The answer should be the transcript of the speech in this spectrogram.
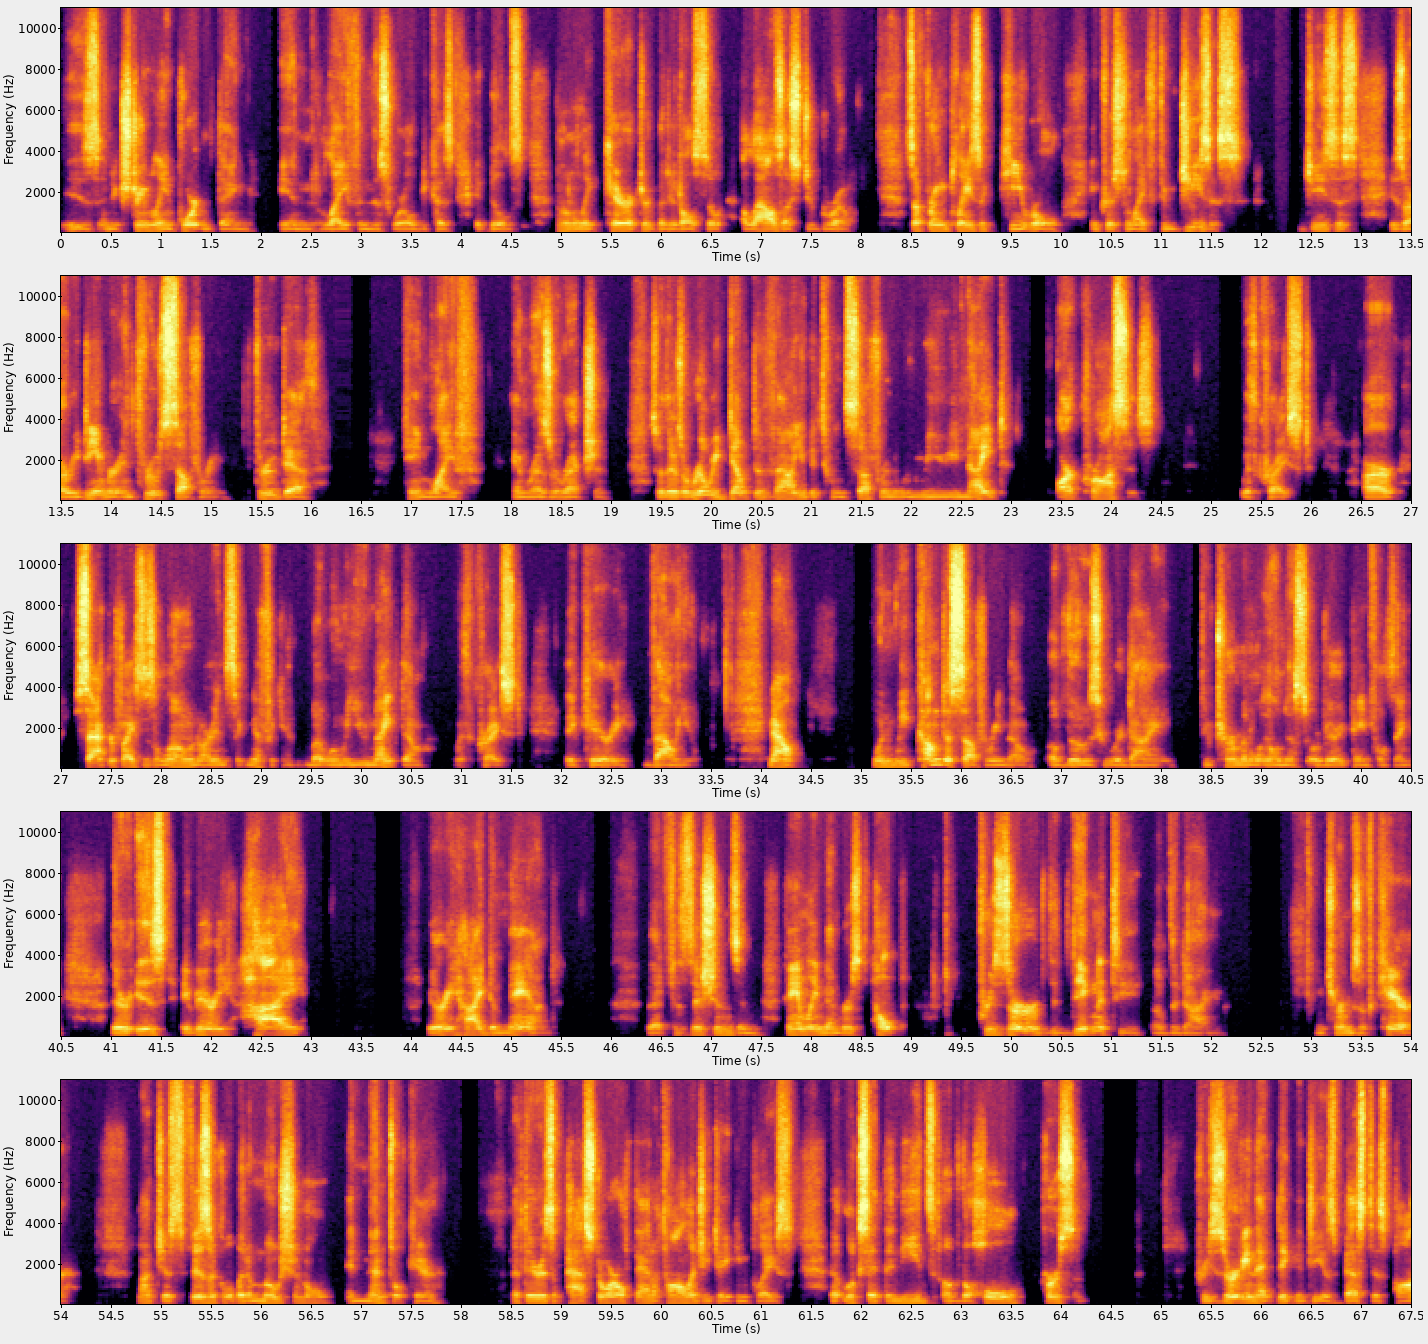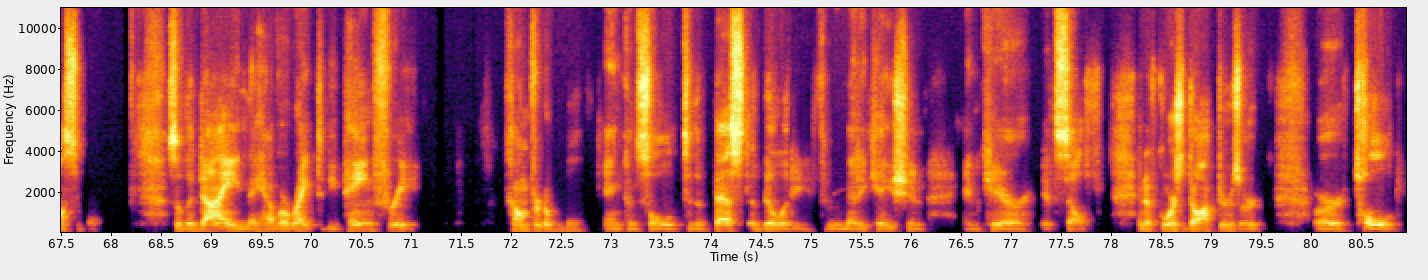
is an extremely important thing in life in this world because it builds not only character, but it also allows us to grow. Suffering plays a key role in Christian life through Jesus, Jesus is our Redeemer, and through suffering, through death, came life and resurrection. So there's a real redemptive value between suffering when we unite our crosses with Christ. Our sacrifices alone are insignificant, but when we unite them with Christ, they carry value. Now, when we come to suffering, though, of those who are dying through terminal illness or very painful thing, there is a very high, very high demand that physicians and family members help preserve the dignity of the dying in terms of care, not just physical, but emotional and mental care. That there is a pastoral thanatology taking place that looks at the needs of the whole person, preserving that dignity as best as possible. So the dying, they have a right to be pain free, comfortable, and consoled to the best ability through medication and care itself. And of course, doctors are, are told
